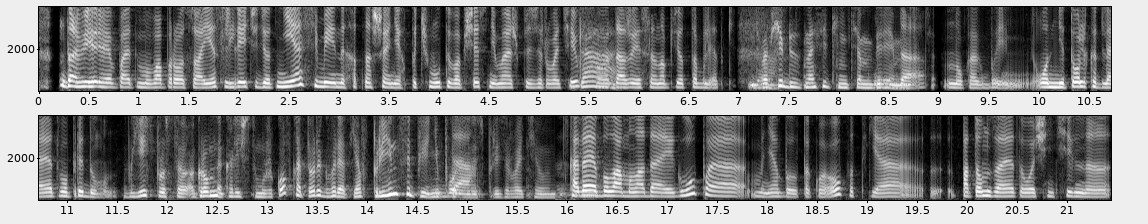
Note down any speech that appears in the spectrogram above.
доверия по этому вопросу. А если речь идет не о семейных отношениях, почему ты вообще снимаешь презерватив, Да. э, даже если она пьет таблетки? И Вообще безотносительно темы беременности. Да, ну как бы он не только для этого придуман. Есть просто огромное количество мужиков, которые говорят, я в принципе не Да. пользуюсь презервативами. Когда И- я была молодая и глупая, у меня был такой опыт, я э, потом за это очень сильно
